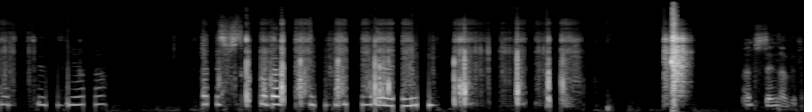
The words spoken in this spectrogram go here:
jest jedzenia. To jest wszystko tak jak A tutaj nawet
